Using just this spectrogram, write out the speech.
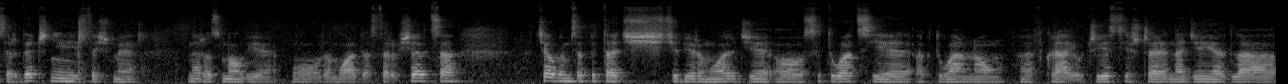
serdecznie. Jesteśmy na rozmowie u Romualda Starosielca. Chciałbym zapytać Ciebie, Romualdzie, o sytuację aktualną w kraju. Czy jest jeszcze nadzieja dla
